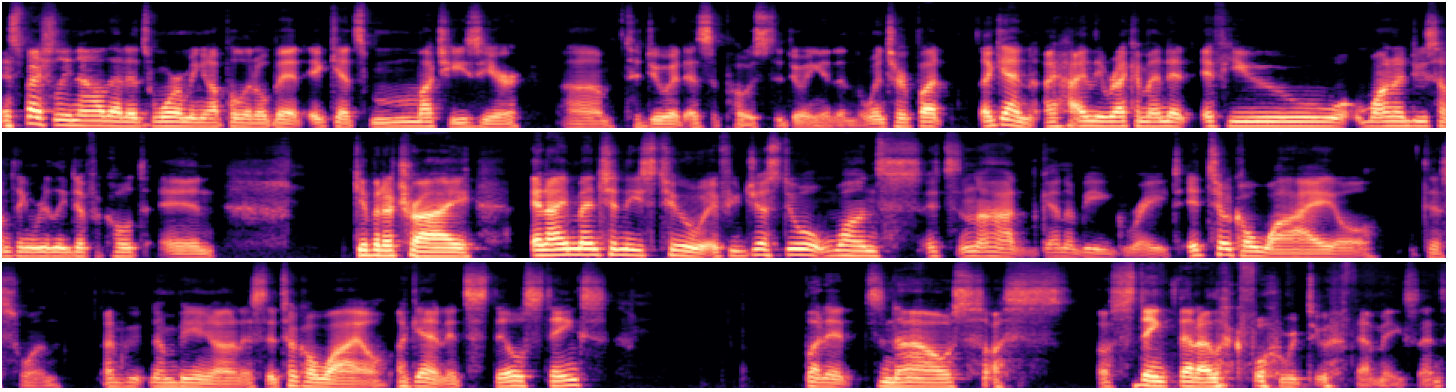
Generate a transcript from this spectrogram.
especially now that it's warming up a little bit, it gets much easier um, to do it as opposed to doing it in the winter. But again, I highly recommend it if you want to do something really difficult and give it a try. And I mentioned these two. If you just do it once, it's not going to be great. It took a while, this one. I'm, I'm being honest. It took a while. Again, it still stinks, but it's now a, a stink that I look forward to, if that makes sense.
